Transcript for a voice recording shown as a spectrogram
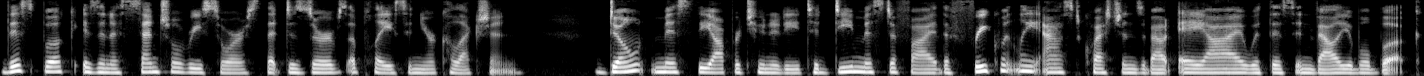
this book is an essential resource that deserves a place in your collection. Don't miss the opportunity to demystify the frequently asked questions about AI with this invaluable book.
